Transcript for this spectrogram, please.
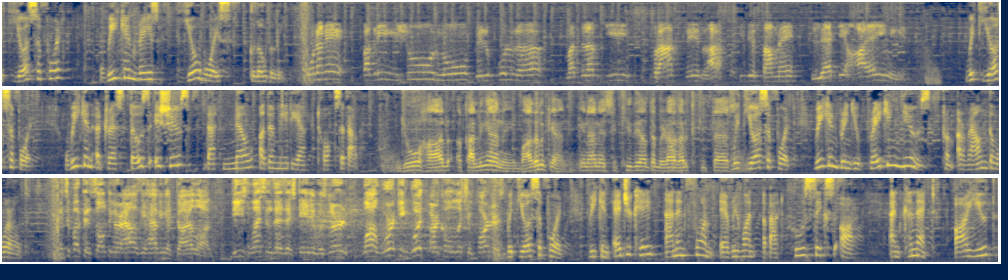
With your support, we can raise your voice globally. With your support, we can address those issues that no other media talks about. ਜੋ ਹਾਲ ਅਕਾਲੀਆਂ ਨੇ ਬਾਦਲ ਕਿਆ ਨੇ ਇਹਨਾਂ ਨੇ ਸਿੱਖੀ ਦਾ ਤੇ ਬੇੜਾ ਗਰਕ ਕੀਤਾ ਹੈ With your support, we can bring you breaking news from around the world. It's about consulting our allies and having a dialogue. These lessons, as I stated, was learned while working with our coalition partners. With your support, we can educate and inform everyone about who Sikhs are and connect our youth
